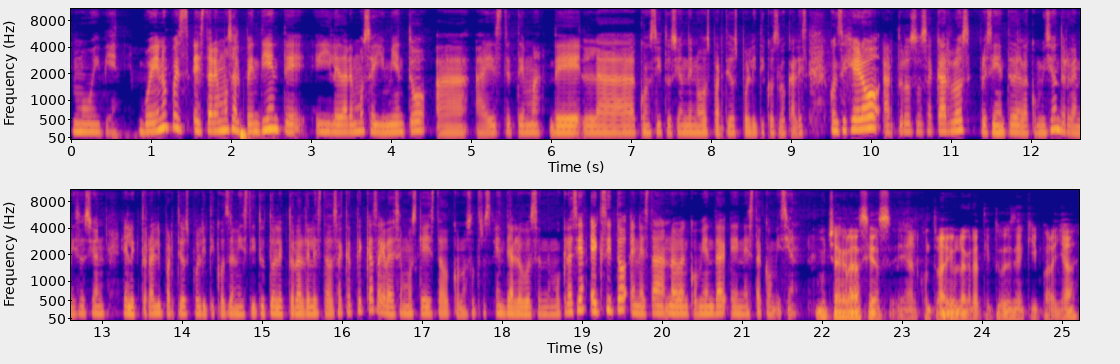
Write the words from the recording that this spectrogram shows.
Muy bien. Bueno, pues estaremos al pendiente y le daremos seguimiento a, este tema de la constitución de nuevos partidos políticos locales. Consejero Arturo Sosa Carlos, presidente de la Comisión de Organización Electoral y Partidos Políticos del Instituto Electoral del Estado de Zacatecas, agradecemos que haya estado con nosotros en Diálogos en Democracia. Éxito en esta nueva encomienda en esta comisión. Muchas gracias. Eh, al contrario, la gratitud es de aquí para allá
